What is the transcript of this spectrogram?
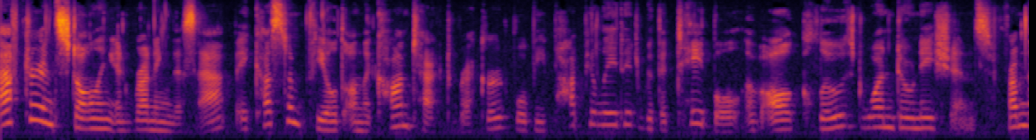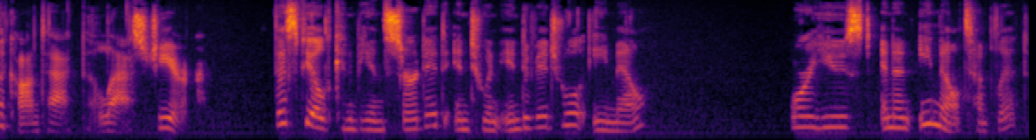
After installing and running this app, a custom field on the contact record will be populated with a table of all closed won donations from the contact last year. This field can be inserted into an individual email or used in an email template,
